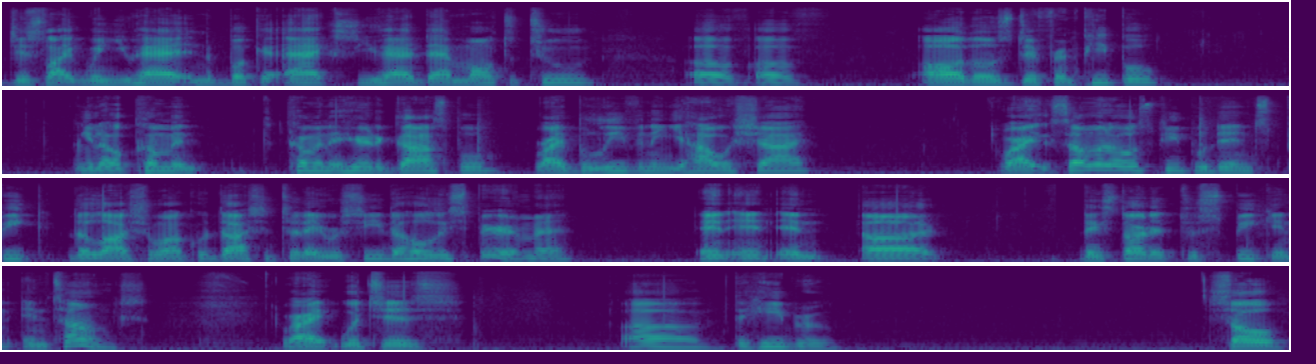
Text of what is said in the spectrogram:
just like when you had in the book of Acts, you had that multitude of of all those different people, you know, coming coming to hear the gospel, right? Believing in Yahweh right? Some of those people didn't speak the Lashawan Kodash until they received the Holy Spirit, man. And and and uh they started to speak in, in tongues, right? Which is uh the Hebrew. So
